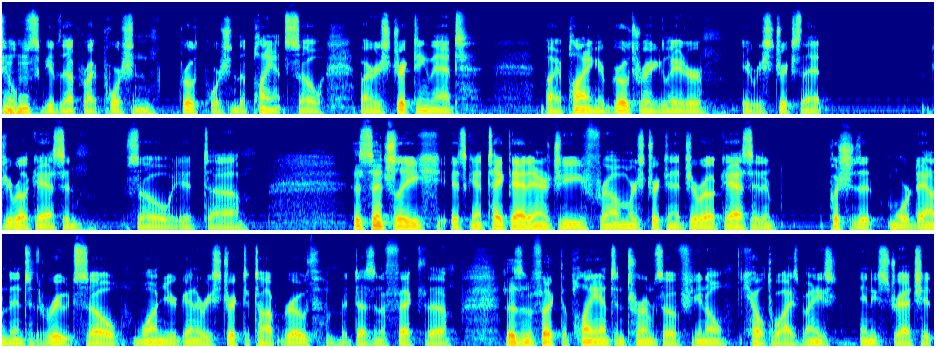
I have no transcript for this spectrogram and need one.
helps give the upright portion growth portion of the plant. So by restricting that, by applying a growth regulator, it restricts that gibberellic acid. So it uh, essentially it's going to take that energy from restricting that gibberellic acid and pushes it more down into the roots. So one, you're going to restrict the top growth. It doesn't affect the doesn't affect the plant in terms of you know health wise by any any stretch. It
